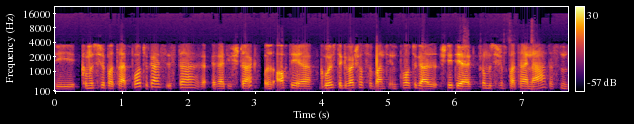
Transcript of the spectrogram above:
die Kommunistische Partei Portugals ist da relativ stark und auch der größte Gewerkschaftsverband in Portugal steht der Kommunistischen Partei nah. Das sind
